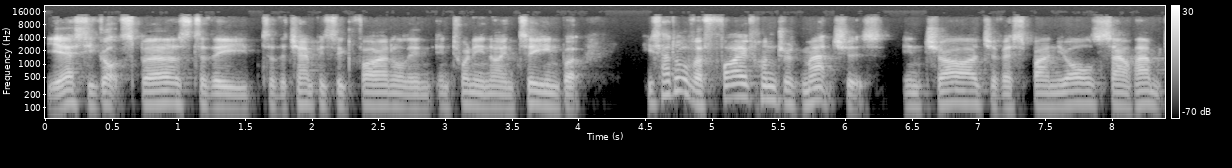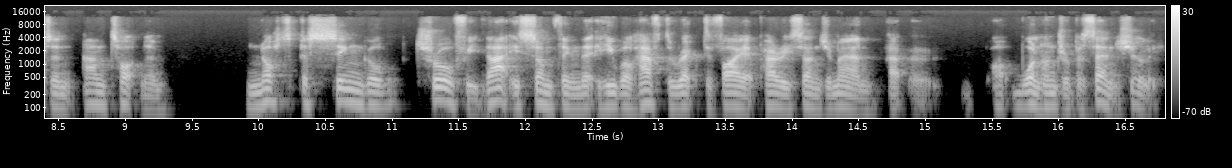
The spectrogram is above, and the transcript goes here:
yes, he got Spurs to the to the Champions League final in, in 2019, but he's had over 500 matches in charge of Espanyol, Southampton, and Tottenham. Not a single trophy. That is something that he will have to rectify at Paris Saint Germain at uh, 100%, uh, surely.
